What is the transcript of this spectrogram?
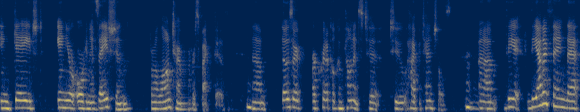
engaged in your organization from a long term perspective? Mm-hmm. Um, those are are critical components to to high potentials. Mm-hmm. Um, the the other thing that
